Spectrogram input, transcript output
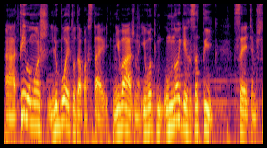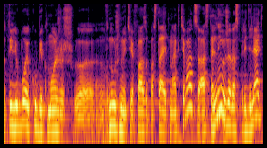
а, ты его можешь любой туда поставить, неважно. И вот у многих затык. С этим, что ты любой кубик можешь э, в нужную тебе фазу поставить на активацию, а остальные уже распределять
